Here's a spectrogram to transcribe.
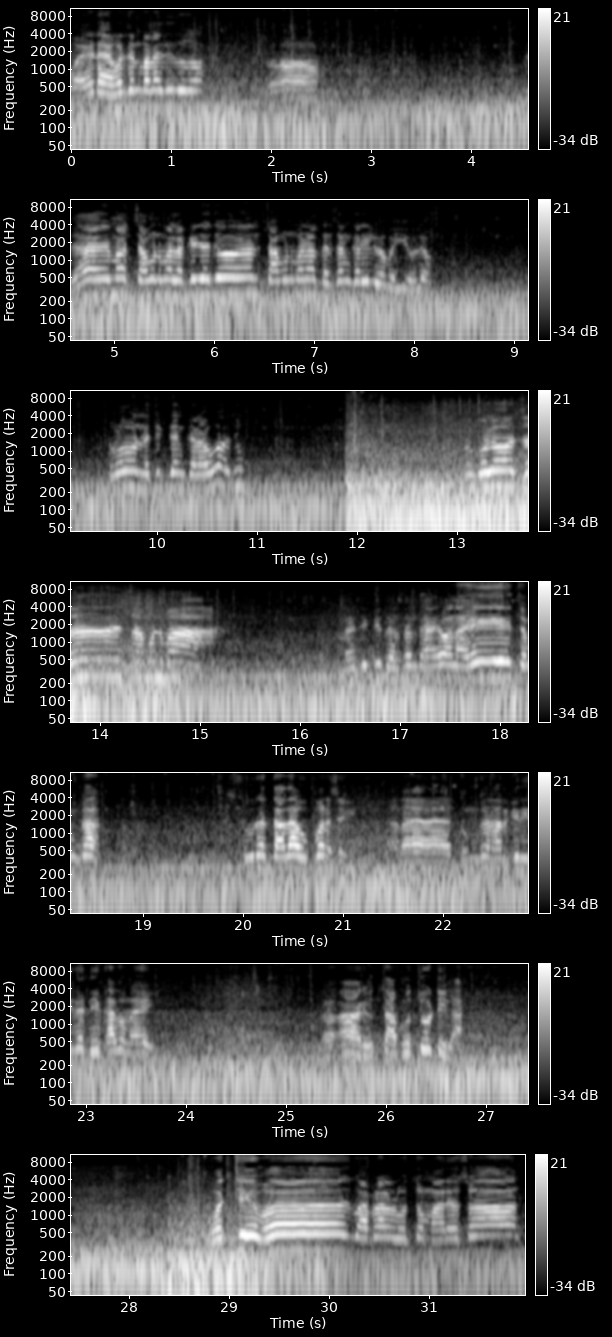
એ ડાયવર્ઝન બનાવી દીધું તો. જય એમાં ચામુંડમાં લખી અને ચામુંડમાના દર્શન કરી લ્યો ભાઈઓ, લ્યો. થોડો નજીક જઈને કરાવો હજુ. તો બોલો, જય ચામુંડમાં. નજીકથી દર્શન થાય એવા ના. એ ચમકા. સુરત દાદા ઉપર છે. અને ડુંગર હરકી રીતે દેખાતો નહીં. આ રહ્યું આપણું ચોટીલા. વચ્ચે વચ બાપડા લોચો માર્યો છે.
